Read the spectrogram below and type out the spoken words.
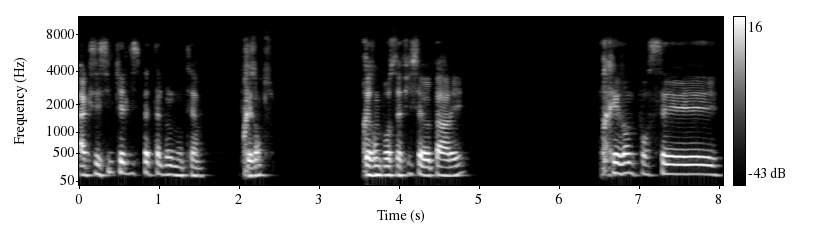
accessible, qu'elle dise pas tellement mon terme. Présente. Présente pour sa fille, ça veut parler présente pour ses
